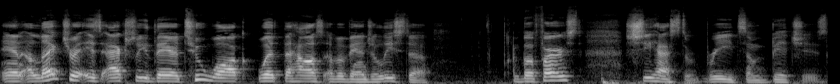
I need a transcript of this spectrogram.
And Elektra is actually there to walk with the House of Evangelista. But first, she has to breed some bitches.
